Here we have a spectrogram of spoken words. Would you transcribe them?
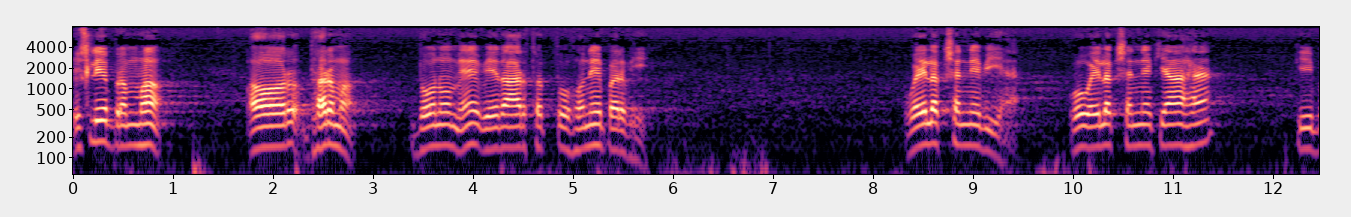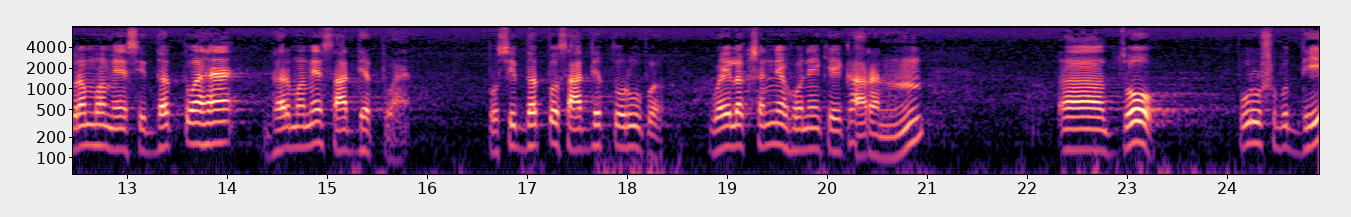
इसलिए ब्रह्म और धर्म दोनों में वेदार्थत्व होने पर भी वैलक्षण्य भी है। वो वैलक्षण्य क्या है कि ब्रह्म में सिद्धत्व है, धर्म में साध्यत्व है। तो सिद्धत्व साध्यत्व रूप वैलक्षण्य होने के कारण जो पुरुष बुद्धि,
